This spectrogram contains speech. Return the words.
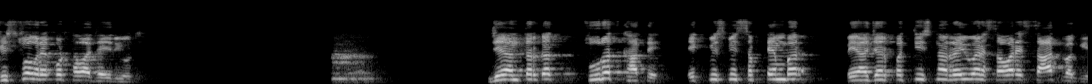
વિશ્વ રેકોર્ડ થવા જઈ રહ્યો છે. જે અંતર્ગત સુરત ખાતે એકવીસમી સપ્ટેમ્બર બે હજાર પચીસના રવિવારે સવારે સાત વાગે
